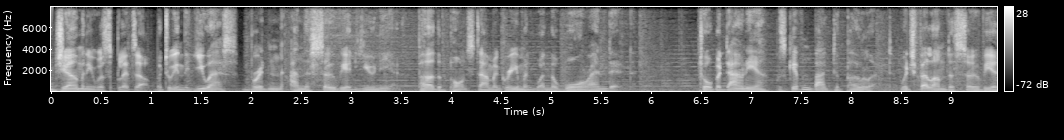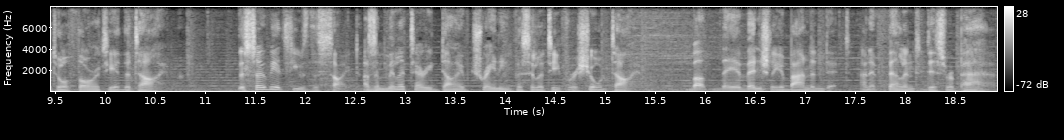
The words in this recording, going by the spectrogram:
Germany was split up between the US, Britain, and the Soviet Union per the Potsdam Agreement when the war ended. Torpedownia was given back to Poland, which fell under Soviet authority at the time. The Soviets used the site as a military dive training facility for a short time, but they eventually abandoned it and it fell into disrepair.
